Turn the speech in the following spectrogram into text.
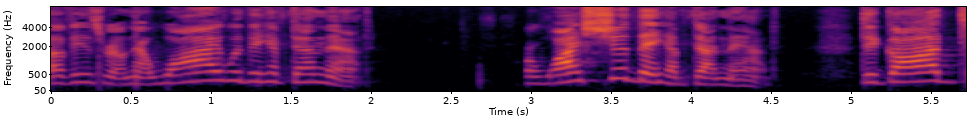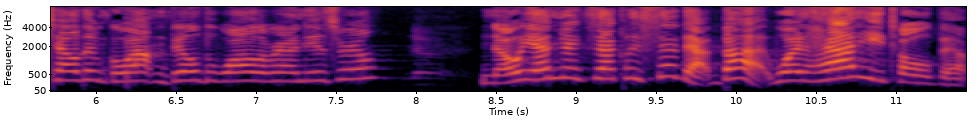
of Israel. Now, why would they have done that? Or why should they have done that? Did God tell them go out and build the wall around Israel? No. He hadn't exactly said that. But what had he told them?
